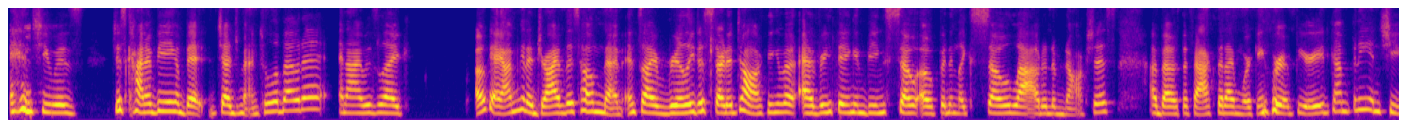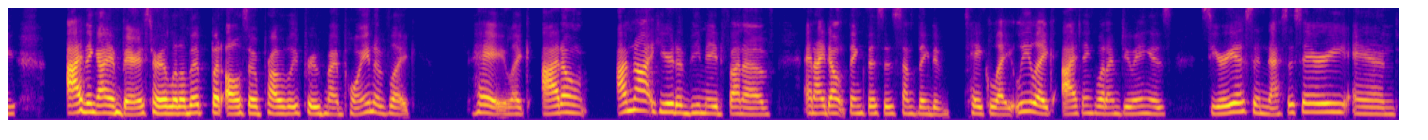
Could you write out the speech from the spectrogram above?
And she was just kind of being a bit judgmental about it. And i was like okay i'm going to drive this home then and so i really just started talking about everything and being so open and like so loud and obnoxious about the fact that i'm working for a period company and she i think i embarrassed her a little bit but also probably proved my point of like hey like i don't i'm not here to be made fun of and I don't think this is something to take lightly. Like, I think what I'm doing is serious and necessary and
